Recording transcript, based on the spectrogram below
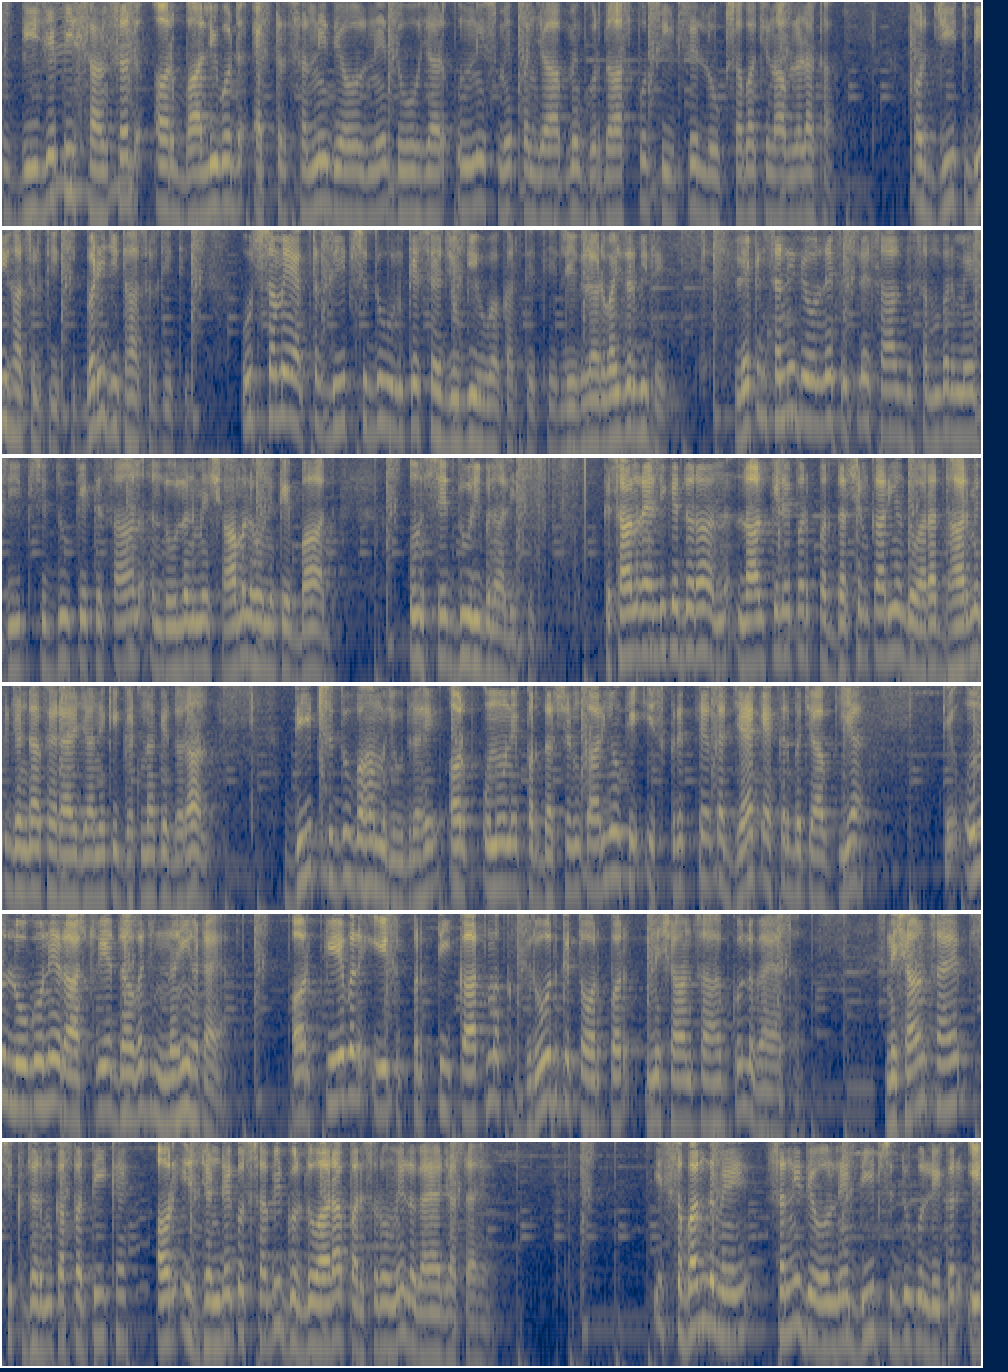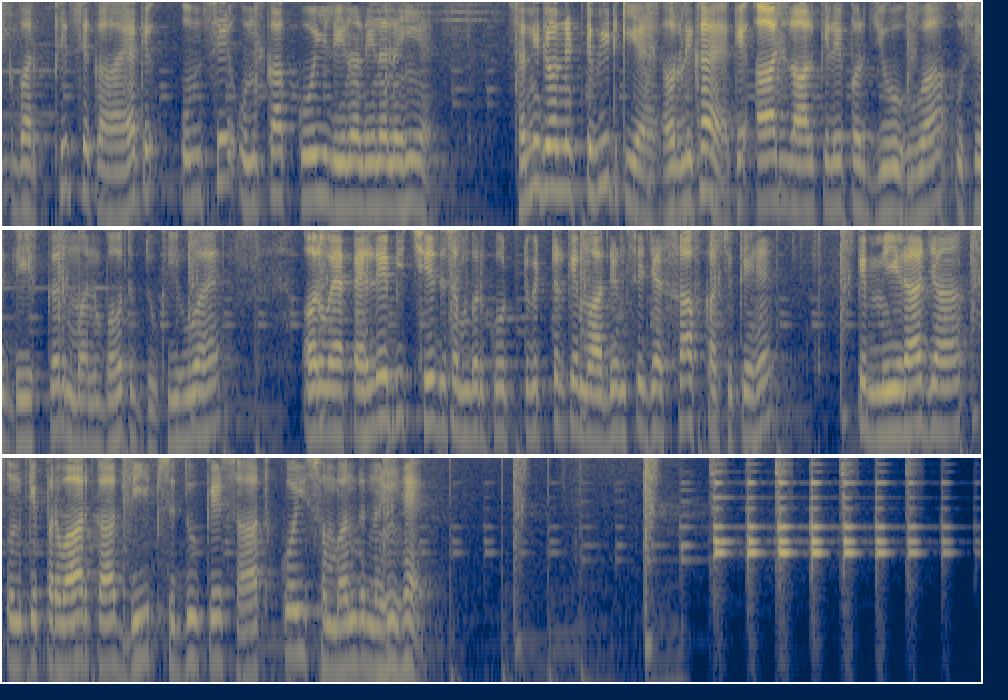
BJP सांसद और Bollywood actor Sunny Deol ने 2019 में पंजाब में गुरदासपुर सीट से लोकसभा चुनाव लड़ा था और जीत भी हासिल की थी, बड़ी जीत हासिल की थी। उस समय एक्टर दीप सिद्धू उनके सहयोगी हुआ करते थे, लीगल एडवाइज़र भी थे। लेकिन सन्नी देओल ने पिछले साल दिसंबर में दीप सिद्धू के किसान आंदोलन में शामिल होने के बाद उनसे दूरी बना ली थी। किसान रैली के दौरान लाल किले पर प्रदर्शनकारियों द्वारा धार्मिक झंडा फहराए जाने की घटना के दौरान दीप सिद्धू वहाँ मौजूद रहे और उन्होंने प्रदर्शनकारियों के इस कृत्य का जय कहकर बचाव किया कि उन लोगों ने राष्ट्रीय ध्वज नहीं हटाया और केवल एक प्रतीकात्मक विरोध के तौर पर निशान साहब को लगाया था। निशान साहब सिख धर्म का प्रतीक है और इस झंडे को सभी गुरुद्वारा परिसरों में लगाया जाता है। इस संबंध में सनी देओल ने दीप सिद्धू को लेकर एक बार फिर से कहा है कि उनसे उनका कोई लेना देना नहीं है। सनी देओल ने ट्वीट किया है और लिखा है कि आज लाल किले पर जो हुआ, उसे देखकर मन बहुत दुखी हुआ है और वह पहले भी 6 दिसंबर को ट्विटर के माध्यम से यह साफ़ कर चुके हैं कि मेरा जहाँ उनके परिवार का दीप सिद्धू के साथ कोई संबंध नहीं है।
